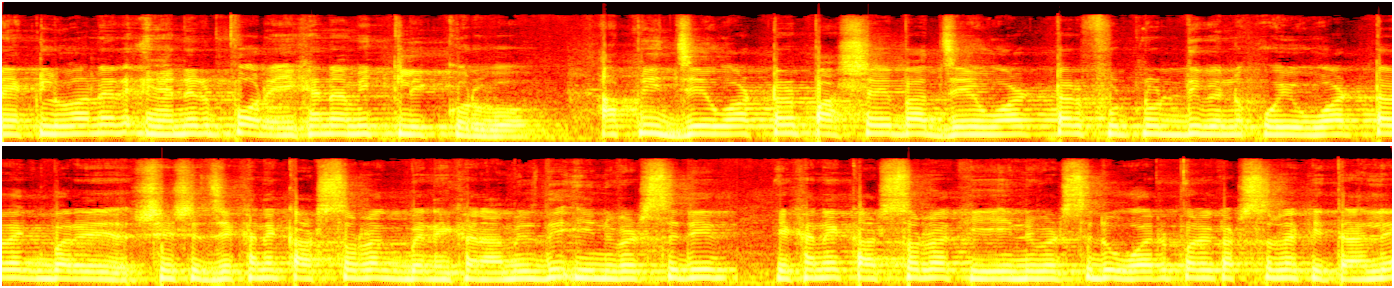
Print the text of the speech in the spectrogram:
ম্যাকলুহানের এনের পরে এখানে আমি ক্লিক করব। আপনি যে ওয়ার্ডটার পাশে বা যে ওয়ার্ডটার ফুটনোট দিবেন, ওই ওয়ার্ডটার একবারে শেষে যেখানে কাটসর রাখবেন এখানে, আমি যদি ইউনিভার্সিটির এখানে কাটসর রাখি, ইউনিভার্সিটি ওয়ার্ডের পরে কাটসর রাখি, তাহলে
